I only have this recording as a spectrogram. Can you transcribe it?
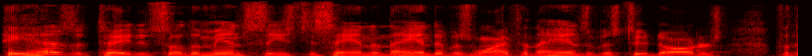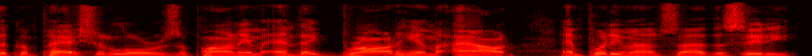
He hesitated, so the men seized his hand and the hand of his wife and the hands of his two daughters, for the compassion of the Lord was upon him, and they brought him out and put him outside the city.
